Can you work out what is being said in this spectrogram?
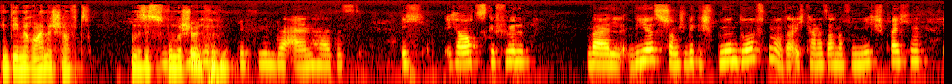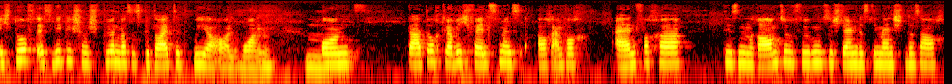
indem ihr Räume schafft. Und das ist wunderschön. Das Gefühl der Einheit ist, ich, ich habe auch das Gefühl, weil wir es schon wirklich spüren durften, oder ich kann es auch noch für mich sprechen, ich durfte es wirklich schon spüren, was es bedeutet, we are all one. Mhm. Und dadurch, glaube ich, fällt es mir auch einfach einfacher, diesen Raum zur Verfügung zu stellen, dass die Menschen das auch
